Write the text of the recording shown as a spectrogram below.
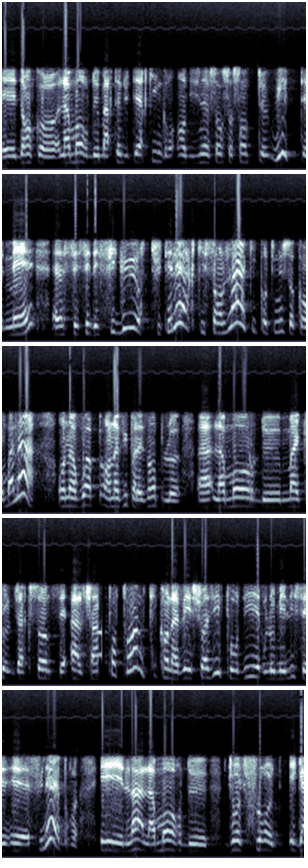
euh, donc euh, la mort de Martin Luther King en 1968. Mais c'est des figures tutélaires qui sont là, qui continuent ce combat-là. On a, on a vu par exemple la mort de Michael Jackson, c'est Al Sharpton qu'on avait choisi pour dire l'homélie funèbre. Et là, la mort de George Floyd également,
